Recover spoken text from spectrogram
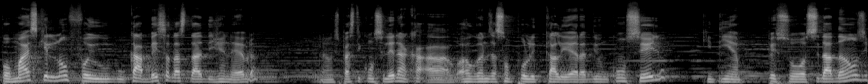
Por mais que ele não foi o, cabeça da cidade de Genebra, né, uma espécie de conselheiro. A, organização política ali era de um conselho, que tinha pessoas, cidadãos e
